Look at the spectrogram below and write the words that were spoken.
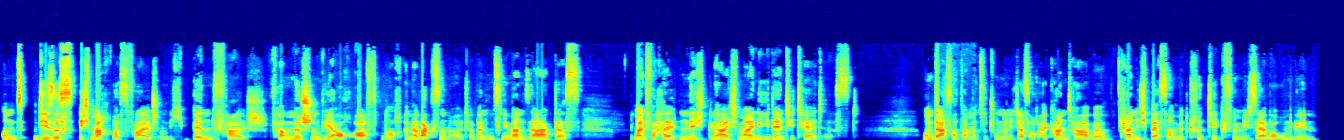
Und dieses Ich mache was falsch und ich bin falsch vermischen wir auch oft noch im Erwachsenenalter, wenn uns niemand sagt, dass mein Verhalten nicht gleich meine Identität ist. Und das hat damit zu tun, wenn ich das auch erkannt habe, kann ich besser mit Kritik für mich selber umgehen.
